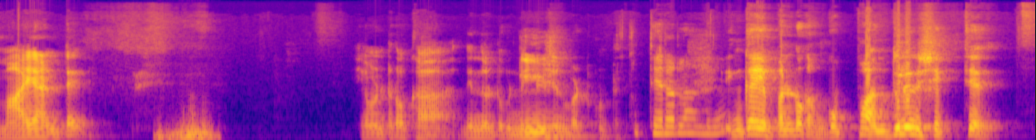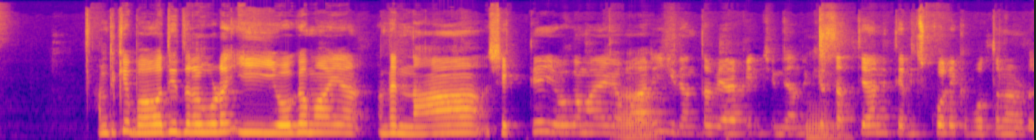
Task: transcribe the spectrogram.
మాయ అంటే ఏమంటారు ఒక దీని ఒక డిల్యూషన్ పట్టుకుంటుంది. ఇంకా చెప్పాలంటే ఒక గొప్ప అంతులేని శక్తి అది. అందుకే భగవద్గీతలో కూడా ఈ యోగమాయ అంటే నా శక్తే యోగమాయగా మారి ఇదంతా వ్యాపించింది. అందుకే సత్యాన్ని తెలుసుకోలేకపోతున్నాడు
